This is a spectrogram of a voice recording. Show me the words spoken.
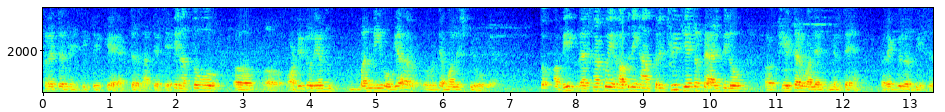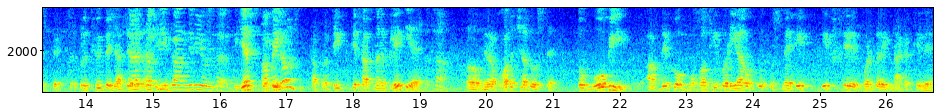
फ्रेटर्निटी के एक्टर्स आते थे। लेकिन अब तो वो ऑडिटोरियम बंद ही हो गया और डेमोलिश भी हो गया। तो अभी वैसा कोई हब नहीं हाँ पृथ्वी थिएटर पे आज भी लोग थिएटर वाले मिलते हैं रेगुलर बेसिस पे। तो पृथ्वी पे जाते रहना प्रतीक चाहिए। गांधी भी सर। यस मिले उनसे? प्रतीक प्रतीक के साथ मैंने प्ले किया है। अच्छा। मेरा बहुत अच्छा दोस्त है। तो वो भी आप देखो बहुत ही बढ़िया उसने एक एक से बढ़कर एक नाटक खेले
